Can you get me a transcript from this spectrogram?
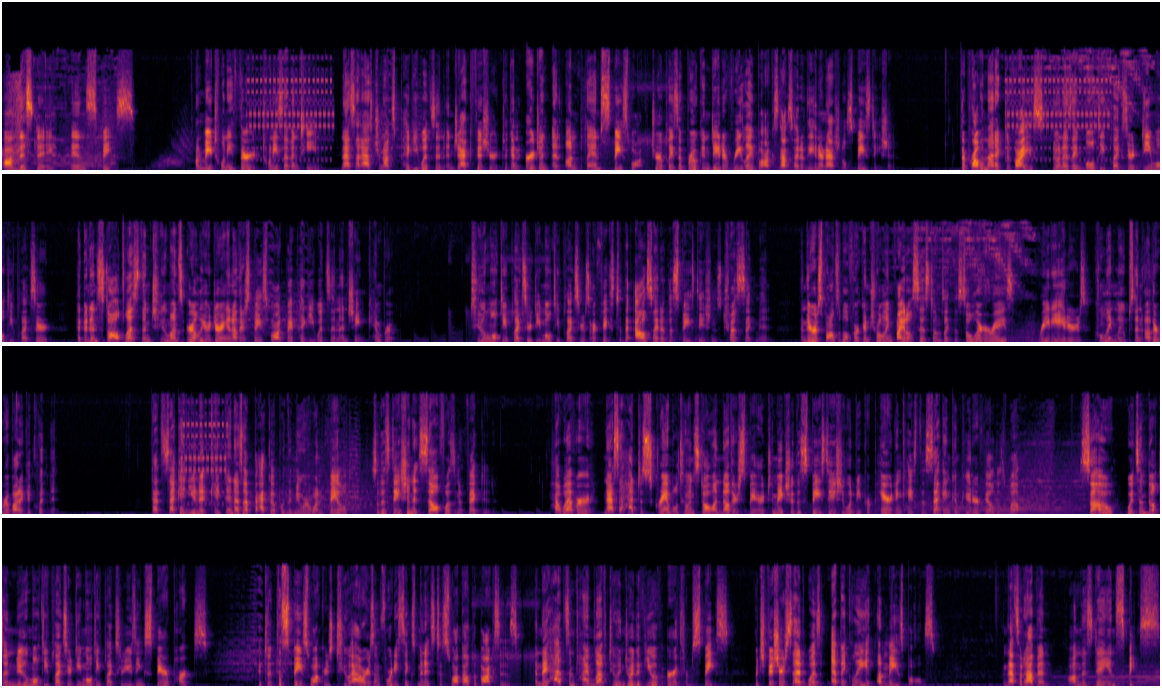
On this day in space. On May 23, 2017, NASA astronauts Peggy Whitson and Jack Fischer took an urgent and unplanned spacewalk to replace a broken data relay box outside of the International Space Station. The problematic device, known as a multiplexer demultiplexer, had been installed less than two months earlier during another spacewalk by Peggy Whitson and Shane Kimbrough. Two multiplexer demultiplexers are fixed to the outside of the space station's truss segment, and they're responsible for controlling vital systems like the solar arrays, radiators, cooling loops, and other robotic equipment. That second unit kicked in as a backup when the newer one failed, so the station itself wasn't affected. However, NASA had to scramble to install another spare to make sure the space station would be prepared in case the second computer failed as well. So, Whitson built a new multiplexer demultiplexer using spare parts. It took the spacewalkers 2 hours and 46 minutes to swap out the boxes, and they had some time left to enjoy the view of Earth from space, which Fischer said was epically amazeballs. And that's what happened on this day in space.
